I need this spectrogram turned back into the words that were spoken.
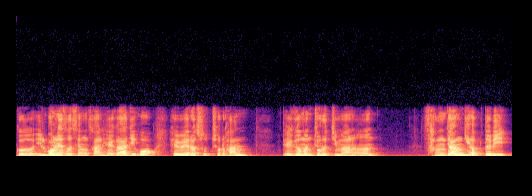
그 일본에서 생산해 가지고 해외로 수출한 대금은 줄었지만은 상장 기업들이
